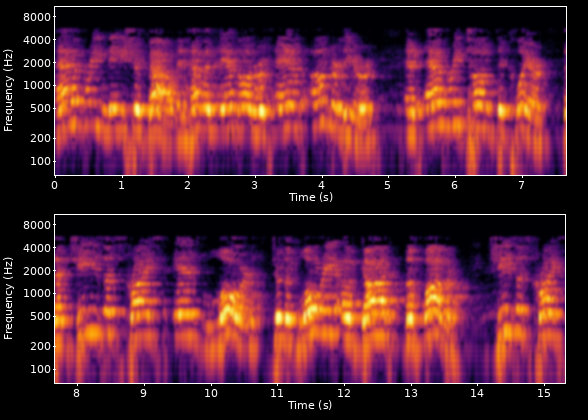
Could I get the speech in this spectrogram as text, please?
every knee should bow in heaven and on earth and under the earth, and every tongue declare that Jesus Christ is Lord to the glory of God the Father. Jesus Christ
